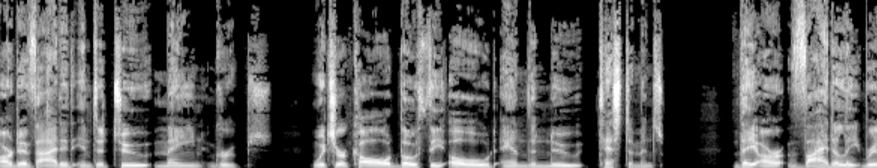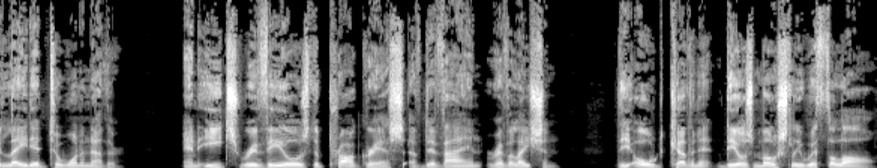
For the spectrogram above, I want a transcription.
are divided into two main groups which are called both the Old and the New Testaments. They are vitally related to one another, and each reveals the progress of divine revelation. The Old Covenant deals mostly with the law,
